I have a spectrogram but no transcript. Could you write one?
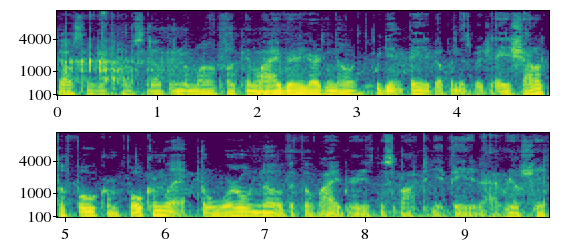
Y'all see we posted up in the motherfucking library. You already know it. We getting faded up in this bitch. Hey, shout out to Fulcrum. Fulcrum let the world know that the library is the spot to get faded at. Real shit.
